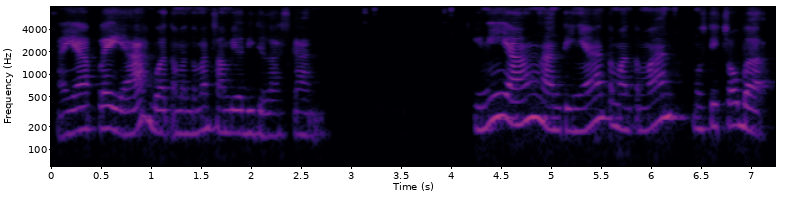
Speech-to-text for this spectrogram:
Saya play ya buat teman-teman sambil dijelaskan. Ini yang nantinya teman-teman mesti coba.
